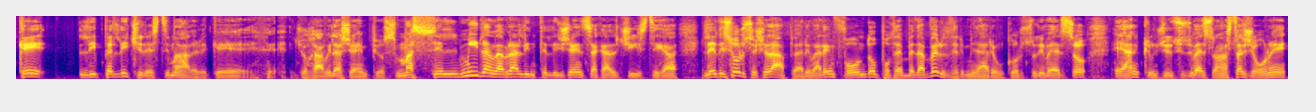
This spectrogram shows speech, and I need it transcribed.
che lì per lì ci resti male perché giocavi la Champions, ma se il Milan avrà l'intelligenza calcistica, le risorse ce l'ha per arrivare in fondo, potrebbe davvero terminare un corso diverso e anche un giudizio diverso una stagione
